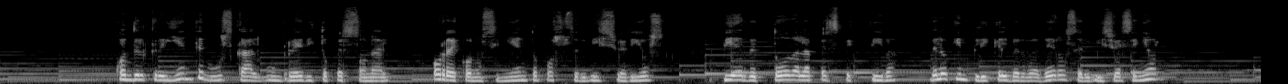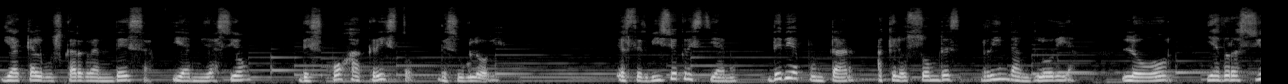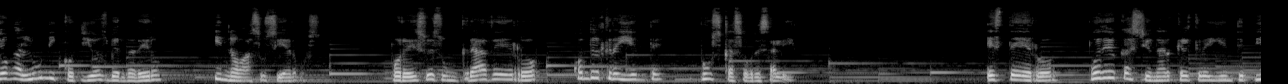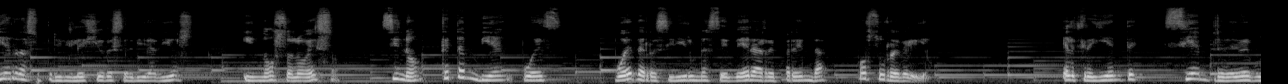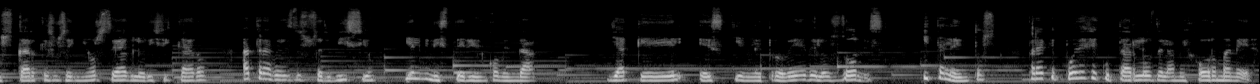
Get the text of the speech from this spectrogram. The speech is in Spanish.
Cuando el creyente busca algún rédito personal o reconocimiento por su servicio a Dios, pierde toda la perspectiva de lo que implica el verdadero servicio al Señor ya que al buscar grandeza y admiración despoja a Cristo de su gloria. El servicio cristiano debe apuntar a que los hombres rindan gloria, loor y adoración al único Dios verdadero y no a sus siervos. Por eso es un grave error cuando el creyente busca sobresalir. Este error puede ocasionar que el creyente pierda su privilegio de servir a Dios, y no solo eso, sino que también pues puede recibir una severa reprenda por su rebelión. El creyente siempre debe buscar que su Señor sea glorificado a través de su servicio y el ministerio encomendado, ya que Él es quien le provee de los dones y talentos para que pueda ejecutarlos de la mejor manera,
